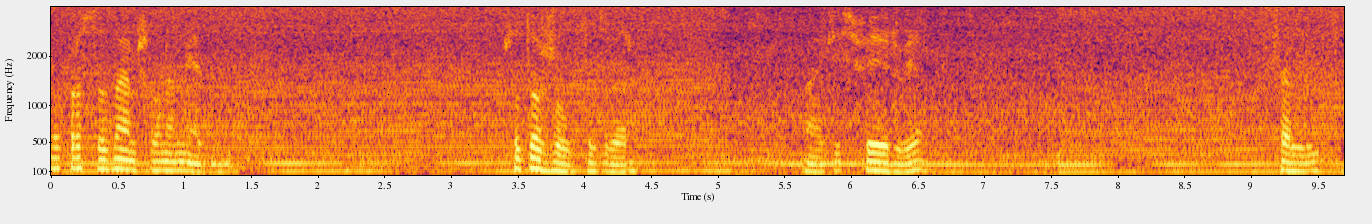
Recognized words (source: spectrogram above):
Ми просто знаємо, що вона медленна. Що то жовте зверху? А, якийсь фейерверк. Салют.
